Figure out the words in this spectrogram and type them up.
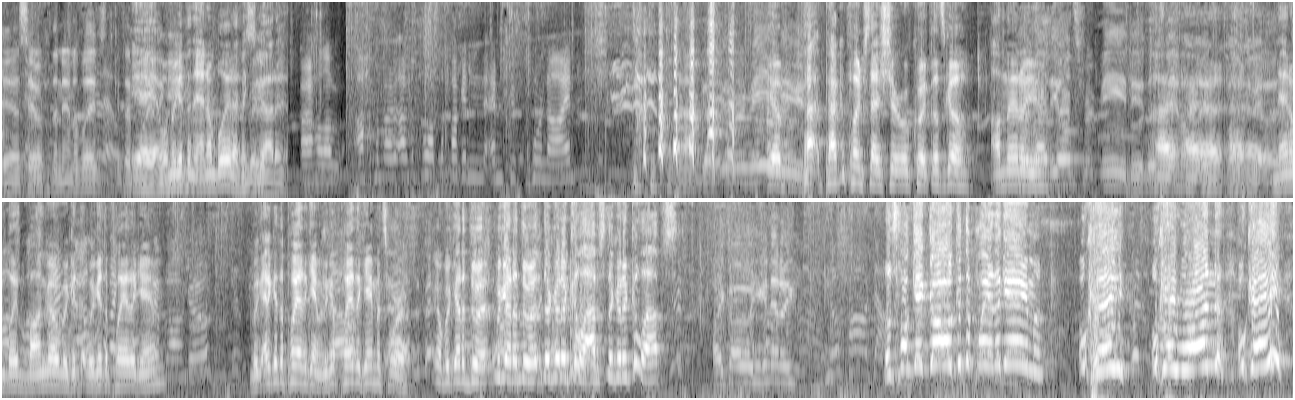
Yeah, save it for the nano blades. Get that Yeah, yeah. When we get the nano blade, I think we got it. Alright, hold on. I'm gonna have to pull up the fucking M249. Yeah, pa pack a punch that shit real quick. Let's go. I'll nano you. the ults for me, dude. Those Alright, nano all right, all right, all right. bongo. Nano blade bongo. We get the, we get to play the game. We gotta get to play the game. We gotta play the game. It's worth. Yeah, we gotta do it. We gotta do it. They're gonna collapse. They're gonna collapse. Alright, go, you can nano. Let's fucking go! Get to play the game! Okay! Okay, one! Okay!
